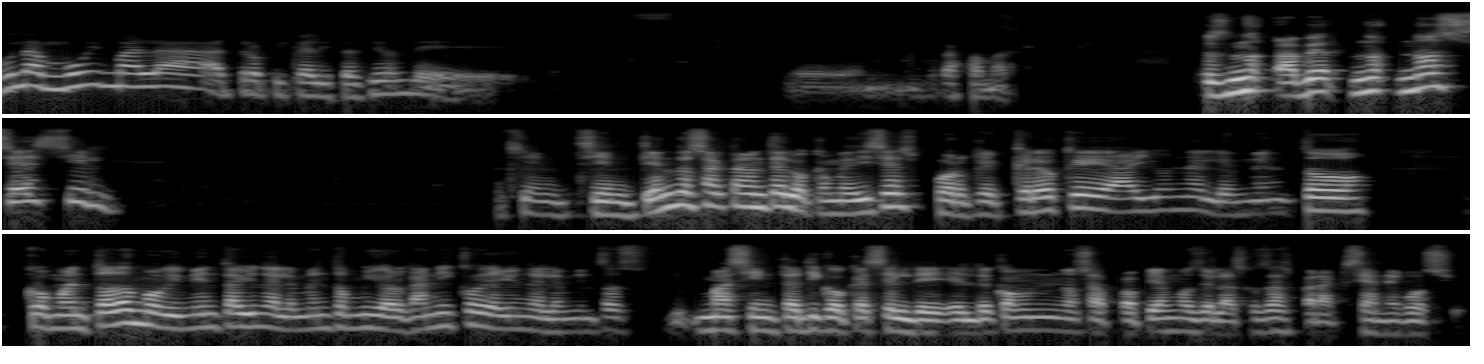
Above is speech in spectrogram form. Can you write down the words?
una muy mala tropicalización de, Rafa Márquez. Pues no, a ver, no, no sé si, si, si, entiendo exactamente lo que me dices, porque creo que hay un elemento, como en todo movimiento, hay un elemento muy orgánico y hay un elemento más sintético que es el de, el de cómo nos apropiamos de las cosas para que sea negocio.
